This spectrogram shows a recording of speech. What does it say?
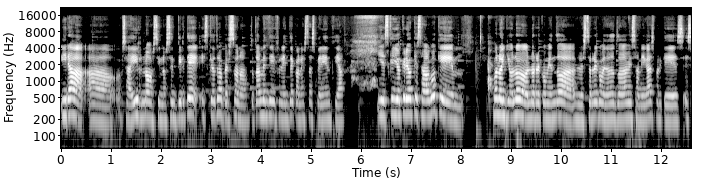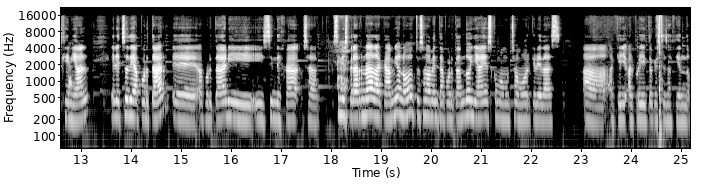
ir a, o sea, ir no, sino sentirte, es que otra persona, totalmente diferente con esta experiencia. Y es que yo creo que es algo que, bueno, yo lo, recomiendo, a, lo estoy recomendando a todas mis amigas porque es, es genial el hecho de aportar, eh, aportar y, y, sin dejar, o sea, sin esperar nada a cambio, ¿no? Tú solamente aportando ya es como mucho amor que le das a aquello, al proyecto que estés haciendo.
